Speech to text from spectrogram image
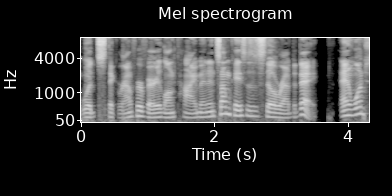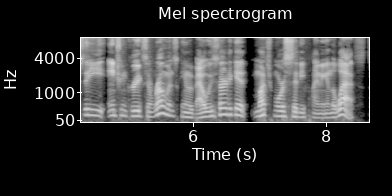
would stick around for a very long time and in some cases is still around today. And once the ancient Greeks and Romans came about, we started to get much more city planning in the West.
